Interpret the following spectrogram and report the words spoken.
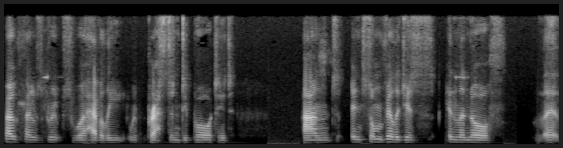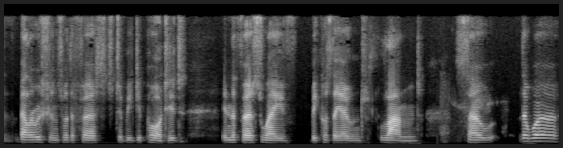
both those groups were heavily repressed and deported. And in some villages in the north, the Belarusians were the first to be deported in the first wave because they owned land. So there were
